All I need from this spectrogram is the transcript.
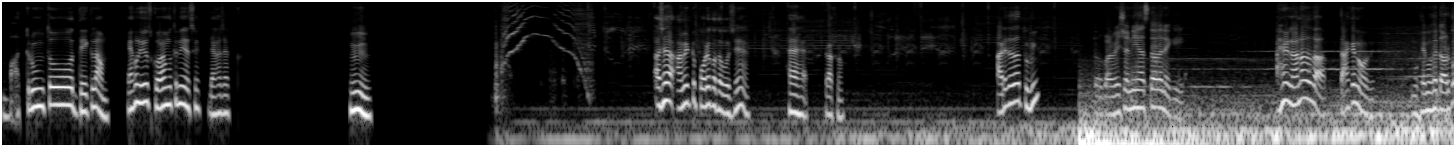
বাথরুম তো দেখলাম, এখন ইউজ করার মতনই আছে, দেখা যাক। হুম। আচ্ছা আমি একটু পরে কথা বলছি হ্যাঁ? হ্যাঁ হ্যাঁ রাখো আরে দাদা, তুমি? তোর পারমিশন নিয়ে আসতে হবে নাকি? আরে না না দাদা তা কেন হবে? মুখে মুখে তর্ক?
